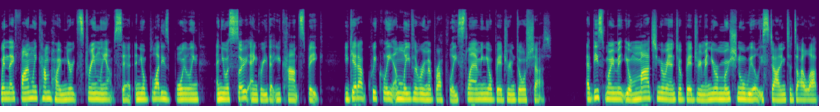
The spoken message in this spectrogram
When they finally come home, you're extremely upset and your blood is boiling and you are so angry that you can't speak. You get up quickly and leave the room abruptly, slamming your bedroom door shut. At this moment, you're marching around your bedroom and your emotional wheel is starting to dial up.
